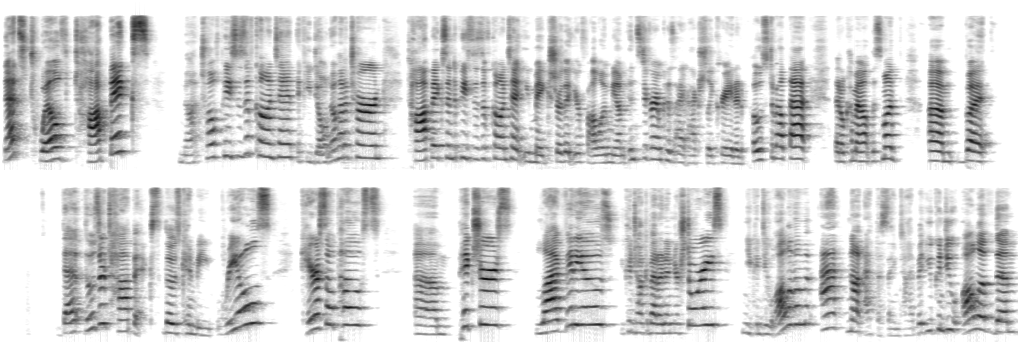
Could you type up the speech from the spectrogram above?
that's 12 topics, not 12 pieces of content. If you don't know how to turn topics into pieces of content, you make sure that you're following me on Instagram because I actually created a post about that that'll come out this month. Um, but that those are topics. Those can be reels, carousel posts, um, pictures, live videos. You can talk about it in your stories. And you can do all of them at, not at the same time, but you can do all of them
